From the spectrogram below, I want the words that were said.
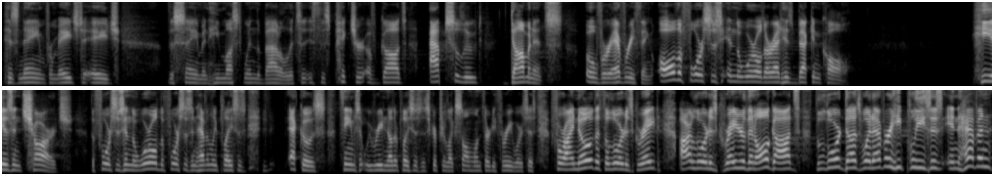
his name from age to age the same, and he must win the battle. It's, a, it's this picture of God's absolute dominance over everything. All the forces in the world are at his beck and call. He is in charge. The forces in the world, the forces in heavenly places, echoes themes that we read in other places in Scripture, like Psalm 133, where it says, For I know that the Lord is great. Our Lord is greater than all gods. The Lord does whatever he pleases in heaven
